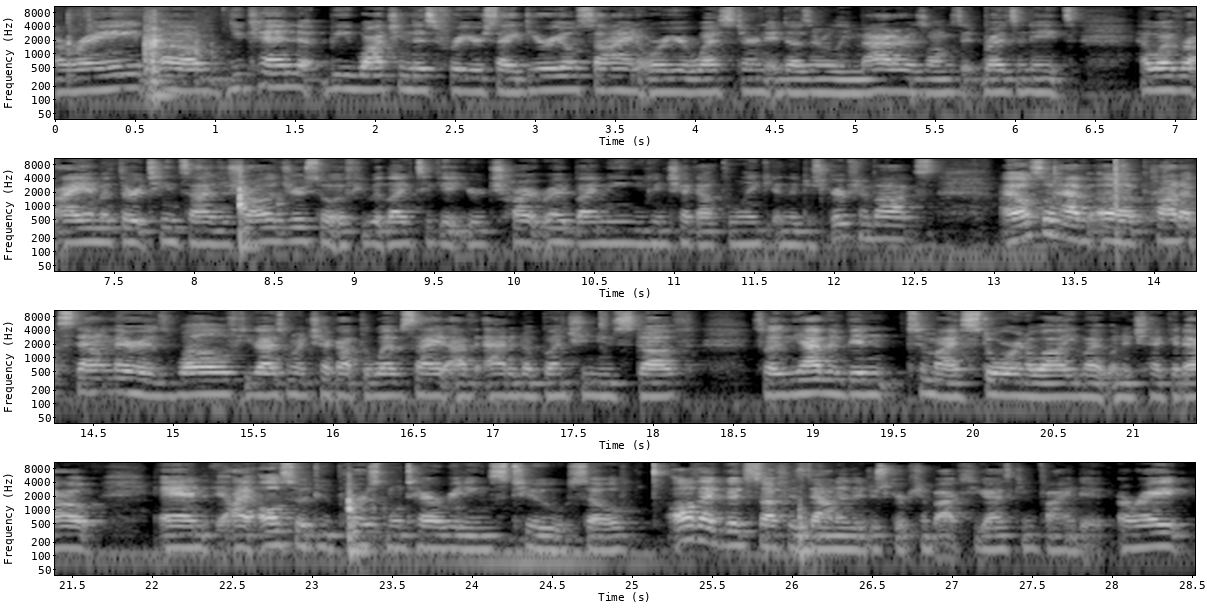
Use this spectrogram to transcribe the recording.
All right. Um, you can be watching this for your sidereal sign or your Western. It doesn't really matter as long as it resonates. However, I am a 13 sign astrologer. So if you would like to get your chart read by me, you can check out the link in the description box. I also have uh, products down there as well. If you guys want to check out the website, I've added a bunch of new stuff. So if you haven't been to my store in a while, you might want to check it out. And I also do personal tarot readings too. So all that good stuff is down in the description box. You guys can find it. All right.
